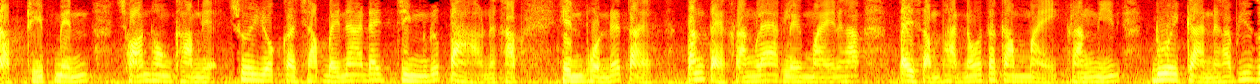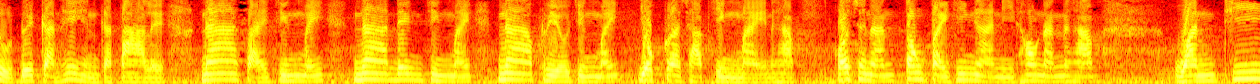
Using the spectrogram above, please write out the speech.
กับทรีทเมนต์ช้อนทองคำเนี่ยช่วยยกกระชับใบหน้าได้จริงหรือเปล่านะครับ เห็นผลได้แต่ตั้งแต่ครั้งแรกเลยไหมนะครับ ไปสัมผัสนวัตกรรมใหม่ครั้งนี้ด้วยกันนะครับ พิสูจน์ด้วยกันให้เห็นกับตาเลย หน้าใสจริงไหมหน้าเด้งจริงไหมหน้าเพรียวจริงไหมยกกระชับจริงไหมนะครับ เพราะฉะนั้นต้องไปที่งานนี้เท่านั้นนะครับ วันที่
